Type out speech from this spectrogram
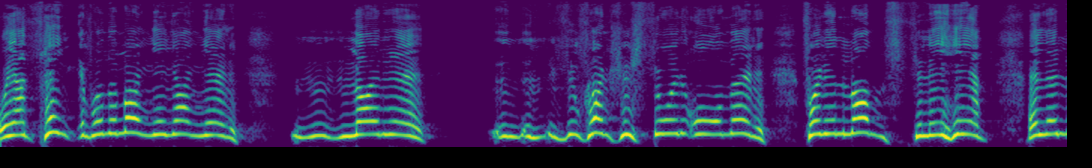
Og jeg tenker på det mange ganger når eh, du kanskje står over for en vanskelighet, eller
